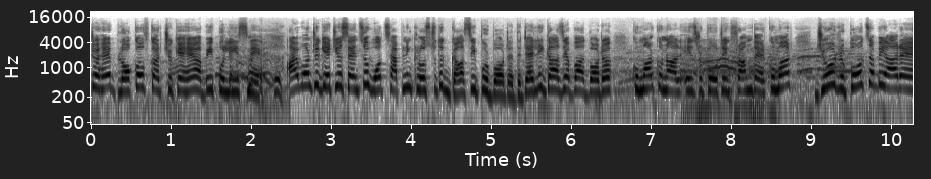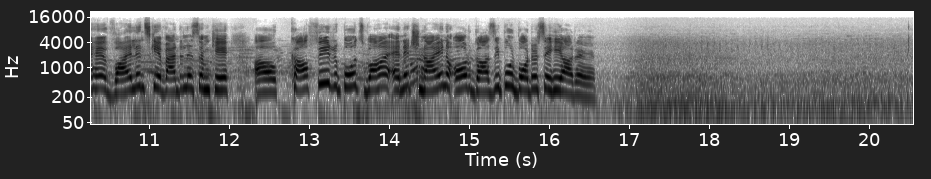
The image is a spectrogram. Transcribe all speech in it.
जो है block of कर चुके हैं अभी पुलिस ने। I want to get your sense of what's happening close to the Ghazipur border the Delhi Ghaziabad border Kumar Kunal is reporting from there Kumar जो reports अभी आ रहे हैं वायलेंस के वैंडलिज्म के आ, काफ़ी रिपोर्ट्स वहाँ एन एच नाइन और Ghazipur border से ही आ रहे हैं।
